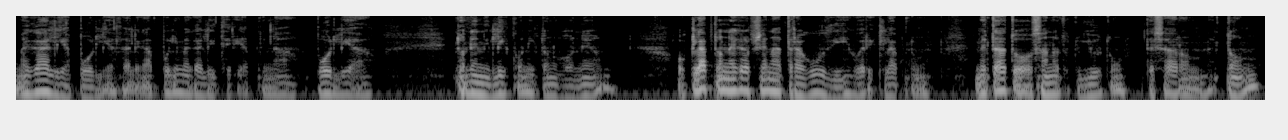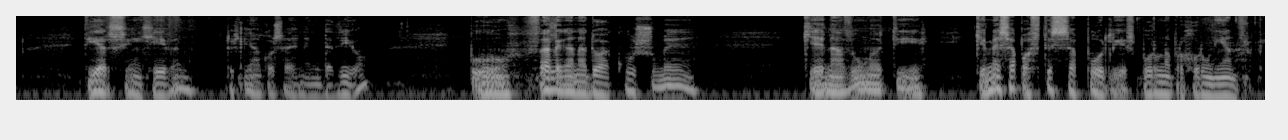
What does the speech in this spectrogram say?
μεγάλη απώλεια, θα έλεγα πολύ μεγαλύτερη από την απώλεια των ενηλίκων ή των γονέων. Ο Κλάπτον έγραψε ένα τραγούδι, ο Eric Clapton, μετά το θάνατο του γιού του, τεσσάρων ετών, Tears in Heaven, το 1992, που θα έλεγα να το ακούσουμε και να δούμε ότι και μέσα από αυτές τις απώλειες μπορούν να προχωρούν οι άνθρωποι.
